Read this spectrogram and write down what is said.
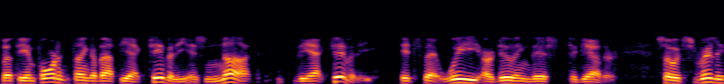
But the important thing about the activity is not the activity, it's that we are doing this together. So it's really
